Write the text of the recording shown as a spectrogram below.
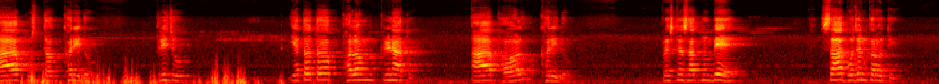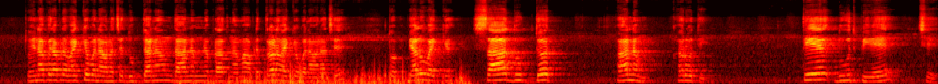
આ પુસ્તક ખરીદો. ત્રીજું, એતત ફલમ ક્રીણાતું. આ ફળ ખરીદો. પ્રશ્ન સાતનું બે, સા ભોજન કરોતી? તો એના પર આપણે વાક્યો બનાવવાના છે. દુગ્ધાનમ, દાનમ ને પ્રાર્થનામાં આપણે ત્રણ વાક્યો બનાવવાના છે. તો પહેલું વાક્ય, સા દુગ્ધ પાનમ ખરોતી તે દૂધ પીવે છે.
